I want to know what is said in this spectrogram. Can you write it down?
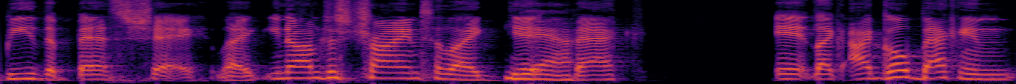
be the best Shay. Like, you know, I'm just trying to like get Yeah. back in. Like, I go back and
